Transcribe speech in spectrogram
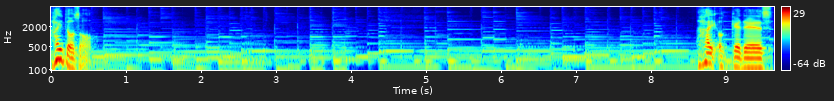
はい、どうぞ。はい、OK です。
